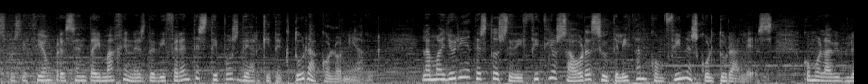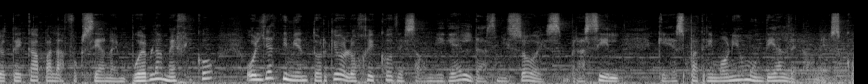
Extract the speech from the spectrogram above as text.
Exposición presenta imágenes de diferentes tipos de arquitectura colonial. La mayoría de estos edificios ahora se utilizan con fines culturales, como la Biblioteca Palafoxiana en Puebla, México, o el yacimiento arqueológico de São Miguel das Missões, Brasil, que es Patrimonio Mundial de la UNESCO.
